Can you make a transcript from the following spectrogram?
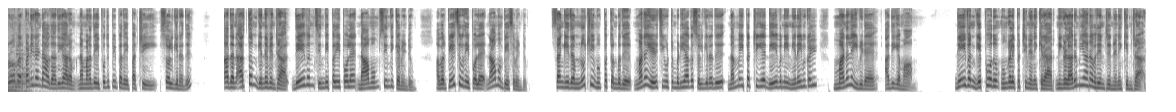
ரோமர் பனிரெண்டாவது அதிகாரம் நம் மனதை புதுப்பிப்பதை பற்றி சொல்கிறது. அதன் அர்த்தம் என்னவென்றால் தேவன் சிந்திப்பதைப் போல நாமும் சிந்திக்க வேண்டும். அவர் பேசுவதைப் போல நாமும் பேச வேண்டும். சங்கீதம் நூற்றி முப்பத்தொன்பது மன எழுச்சியூட்டும்படியாக சொல்கிறது நம்மை பற்றிய தேவனின் நினைவுகள் மணலை விட அதிகமாம். தேவன் எப்போதும் உங்களைப் பற்றி நினைக்கிறார் நீங்கள் அருமையானவர் என்று நினைக்கின்றார்.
